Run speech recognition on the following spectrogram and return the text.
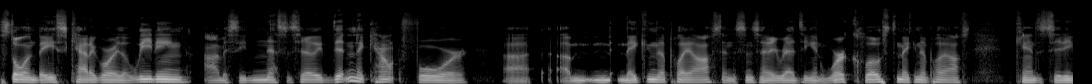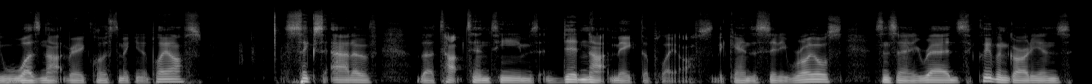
stolen base category, the leading, obviously necessarily didn't account for uh, uh, making the playoffs, and the Cincinnati Reds again were close to making the playoffs. Kansas City was not very close to making the playoffs. Six out of the top 10 teams did not make the playoffs. The Kansas City Royals, Cincinnati Reds, Cleveland Guardians,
